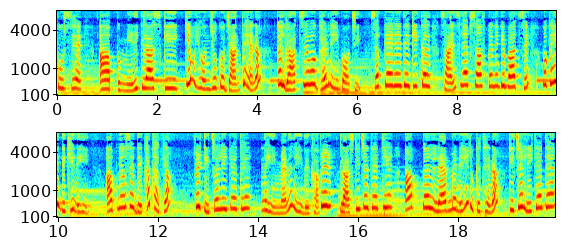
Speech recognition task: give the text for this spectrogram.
पूछते हैं, आप मेरी क्लास की किम ह्योंजो को जानते हैं ना? कल रात से वो घर नहीं पहुँची। सब कह रहे थे कि कल साइंस लैब साफ़ करने के बाद से वो कहीं दिखी नहीं। आपने उसे देखा था क्या? फिर टीचर ली कहते हैं, नहीं, मैंने नहीं देखा। फिर क्लास टीचर कहती है, आप कल लैब में नहीं रुके थे ना? टीचर ली कहते हैं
